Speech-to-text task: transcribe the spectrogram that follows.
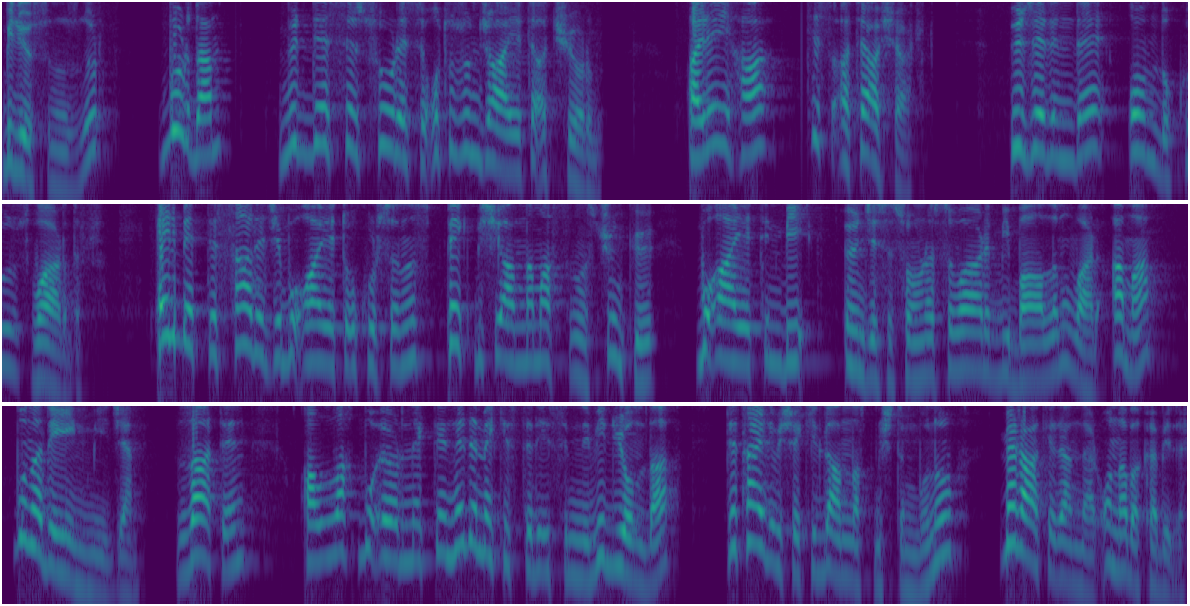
biliyorsunuzdur. Buradan Müddessir suresi 30. ayeti açıyorum. Aleyha tis'ate aşar. Üzerinde 19 vardır. Elbette sadece bu ayeti okursanız pek bir şey anlamazsınız. Çünkü bu ayetin bir öncesi sonrası var, bir bağlamı var ama buna değinmeyeceğim. Zaten Allah bu örnekte ne demek istedi isimli videomda detaylı bir şekilde anlatmıştım bunu. Merak edenler ona bakabilir.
